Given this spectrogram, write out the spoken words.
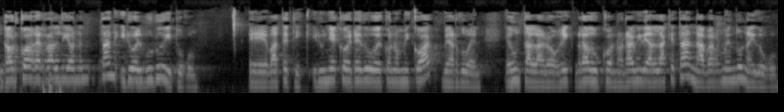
Gaurko agerraldi honetan hiru helburu ditugu. E, batetik, iruñeko eredu ekonomikoak behar duen egun graduko norabide aldaketa nabarmendu nahi dugu.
